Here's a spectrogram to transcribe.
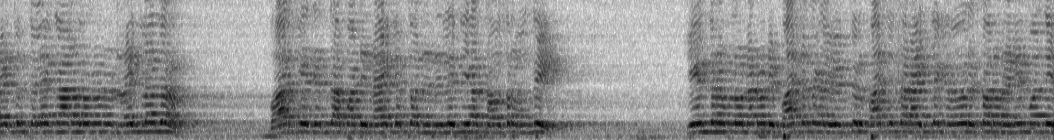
రైతులు తెలంగాణలో ఉన్నటువంటి రైతులందరూ భారతీయ జనతా పార్టీ నాయకత్వాన్ని నిలదీయాల్సిన అవసరం ఉంది. కేంద్రంలో ఉన్నటువంటి బాధ్యత గల వ్యక్తులు బాధ్యత రాహిత్యంగా వివరిస్తున్నారు ఎనిమిది మంది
